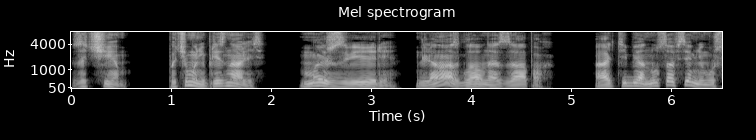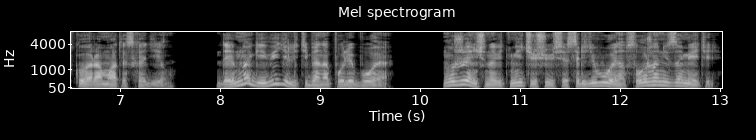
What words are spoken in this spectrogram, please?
Зачем? Почему не признались? Мы ж звери. Для нас главное запах. А от тебя ну совсем не мужской аромат исходил. Да и многие видели тебя на поле боя. Ну женщину ведь мечущуюся среди воинов сложно не заметить.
